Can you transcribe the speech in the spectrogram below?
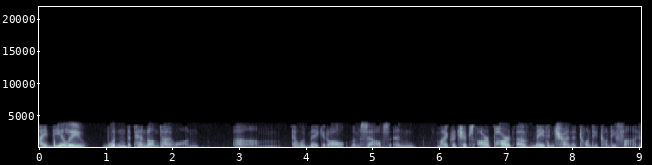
ideally wouldn't depend on Taiwan um, and would make it all themselves. And microchips are part of Made in China 2025.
